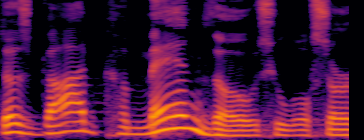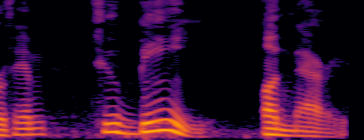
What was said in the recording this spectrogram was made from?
does God command those who will serve Him to be unmarried.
